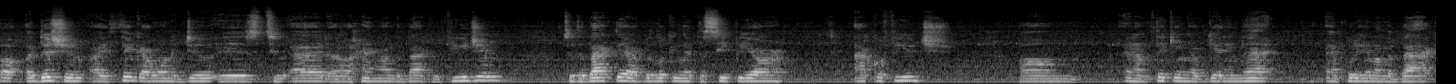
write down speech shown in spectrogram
uh, addition I think I want to do is to add a hang on the back refugium to the back there. I've been looking at the CPR Aquafuge, um, and I'm thinking of getting that and putting it on the back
